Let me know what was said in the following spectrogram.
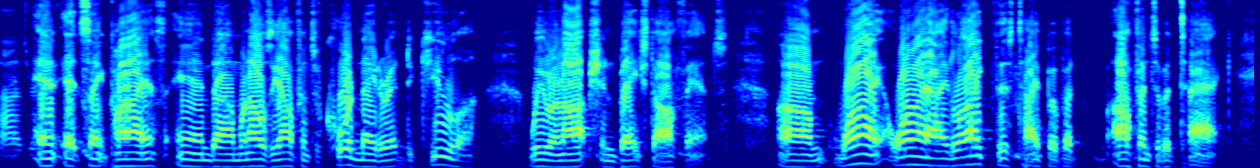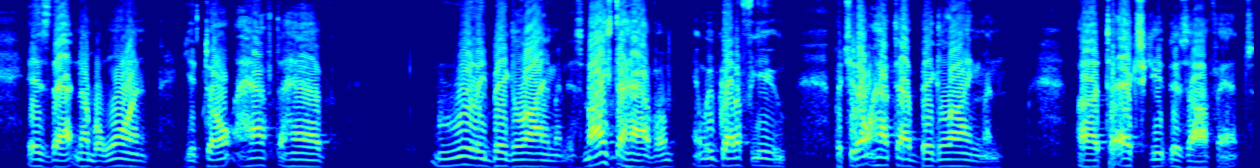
right? and at St. Pius, and um, when I was the offensive coordinator at Dacula, we were an option-based offense. Um, why why I like this type of a, offensive attack is that number one, you don't have to have really big linemen. It's nice to have them, and we've got a few, but you don't have to have big linemen uh, to execute this offense.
